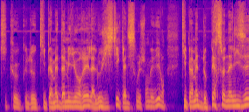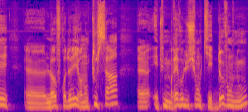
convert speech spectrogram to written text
qui, que, qui permettent d'améliorer la logistique, la distribution des livres, qui permettent de personnaliser euh, l'offre de livres. Donc tout ça euh, est une révolution qui est devant nous.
